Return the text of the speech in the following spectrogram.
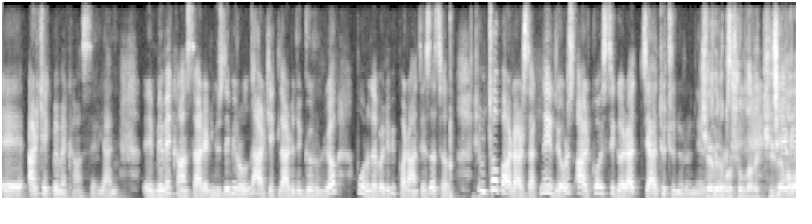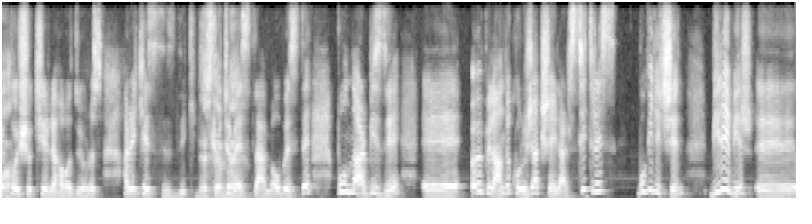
e, erkek meme kanseri. Yani e, meme kanserlerinin yüzde bir oranında erkeklerde de görülüyor. Bunu da böyle bir parantez atalım. Şimdi toparlarsak ne diyoruz? Alkol, sigara yani tütün ürünleri Çevre diyoruz. koşulları, kirli Çevre hava. koşu, kirli hava diyoruz. Hareketsizlik, Beslenme. kötü beslenme, obezite. Bunlar bizi e, ön planda koruyacak şeyler. Stres bugün için birebir e,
